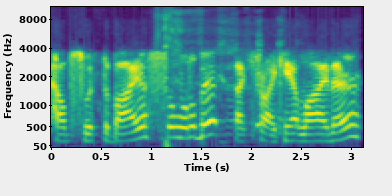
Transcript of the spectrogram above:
helps with the bias a little bit. I probably can't lie there.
